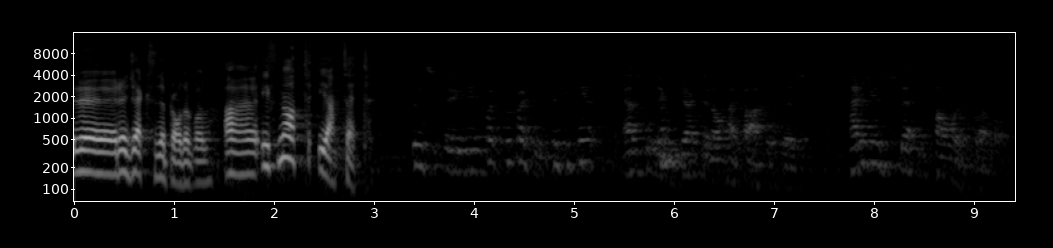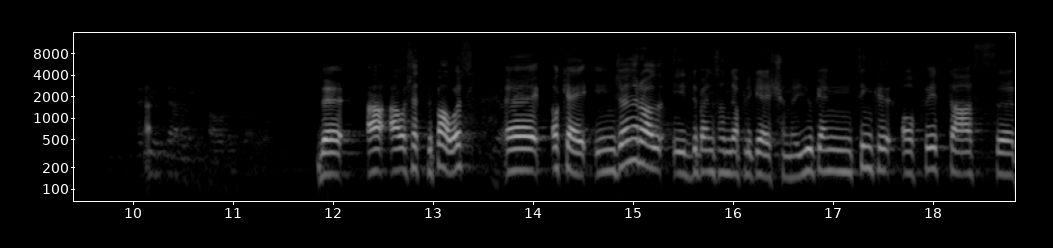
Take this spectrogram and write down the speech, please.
uh, rejects the protocol. Uh, if not, he accepts. Since, uh, quick question, since you can't absolutely reject the null hypothesis, how do you set the tolerance level? How do you establish? The, uh, I will set the powers. Yeah. Uh, okay, in general, it depends on the application. You can think of it as uh,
